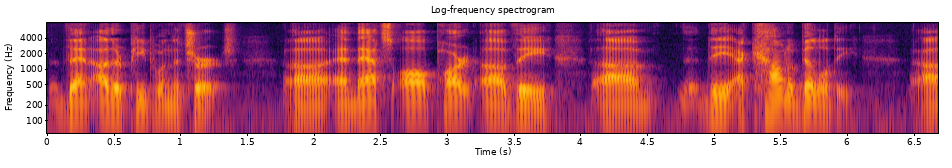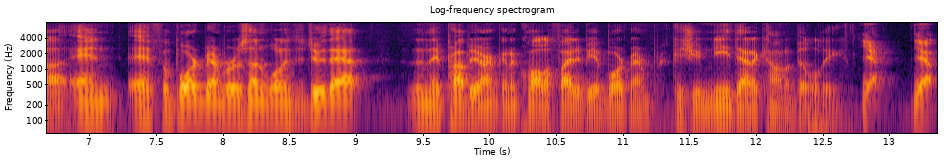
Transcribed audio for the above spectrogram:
than other people in the church, uh, and that's all part of the um, the accountability. Uh, and if a board member is unwilling to do that, then they probably aren't going to qualify to be a board member because you need that accountability. Yeah, yeah.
